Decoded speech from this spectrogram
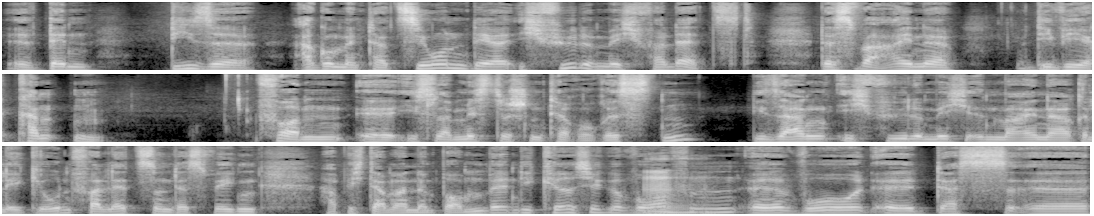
Äh, denn diese Argumentation der ich fühle mich verletzt, das war eine, die wir kannten von äh, islamistischen Terroristen, die sagen, ich fühle mich in meiner Religion verletzt und deswegen habe ich da mal eine Bombe in die Kirche geworfen, mhm. äh, wo äh, das äh,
